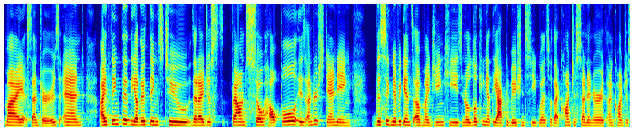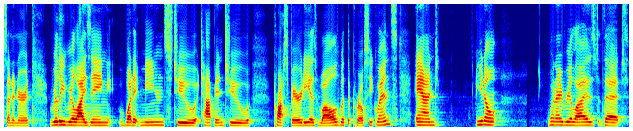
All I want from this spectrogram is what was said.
my centers and I think that the other things too that I just found so helpful is understanding the significance of my gene keys, you know, looking at the activation sequence, so that conscious sun and earth, unconscious sun and earth, really realizing what it means to tap into prosperity as well with the pearl sequence. And, you know, when I realized that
